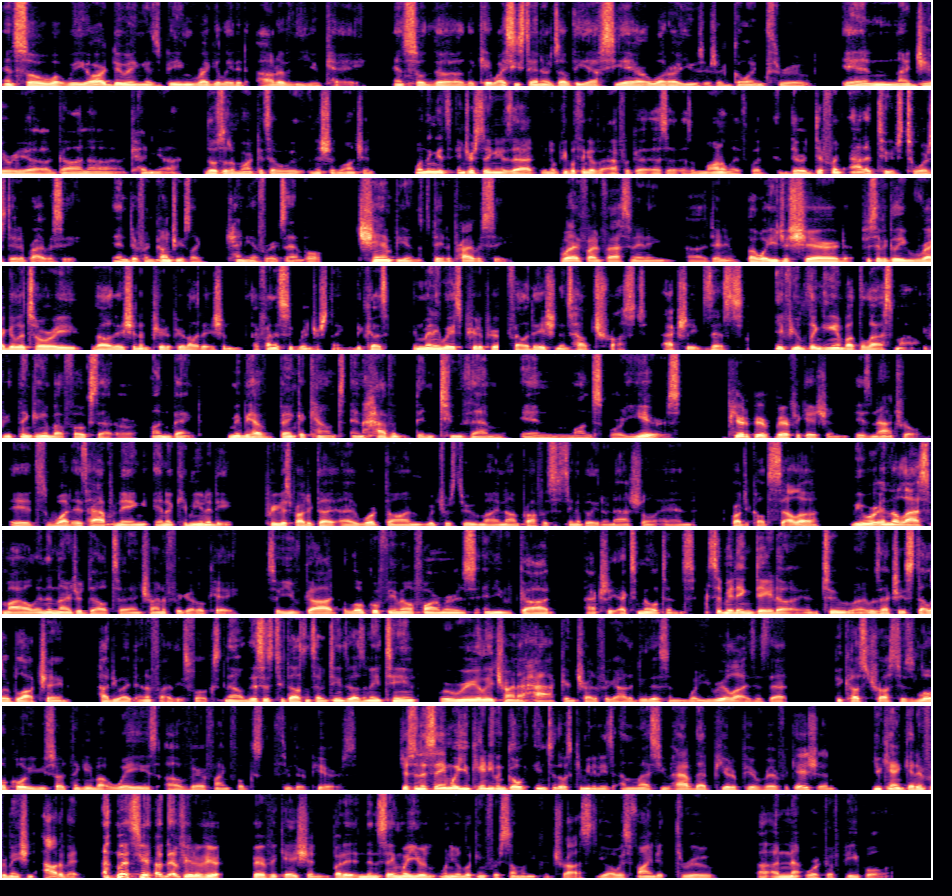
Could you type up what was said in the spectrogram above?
And so what we are doing is being regulated out of the UK and so the, the KYC standards of the FCA are what our users are going through in Nigeria, Ghana, Kenya. Those are the markets that we initially launch in. One thing that's interesting is that, you know, people think of Africa as a, as a monolith, but there are different attitudes towards data privacy in different countries, like Kenya, for example, champions data privacy. What I find fascinating, uh, Daniel, by what you just shared, specifically regulatory validation and peer to peer validation, I find it super interesting because in many ways, peer to peer validation is how trust actually exists. If you're thinking about the last mile, if you're thinking about folks that are unbanked maybe have bank accounts and haven't been to them in months or years. Peer to peer verification is natural, it's what is happening in a community. Previous project I, I, worked on, which was through my nonprofit Sustainability International and project called Sella, we were in the last mile in the Niger Delta and trying to figure out okay, so you've got local female farmers and you've got actually ex militants submitting data into, it was actually a stellar blockchain. How do you identify these folks? Now, this is 2017, 2018. We're really trying to hack and try to figure out how to do this. And what you realize is that because trust is local, you start thinking about ways of verifying folks through their peers. Just in the same way, you can't even go into those communities unless you have that peer to peer verification. You can't get information out of it unless you have that peer to peer verification. But in the same way, you're when you're looking for someone you can trust, you always find it through a, a network of people.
